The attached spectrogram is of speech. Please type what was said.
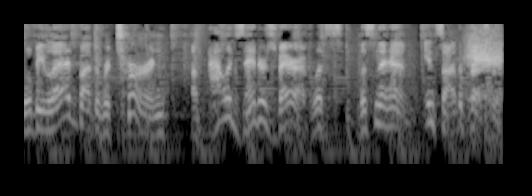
will be led by the return of Alexander Zverev. Let's listen to him inside the press room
